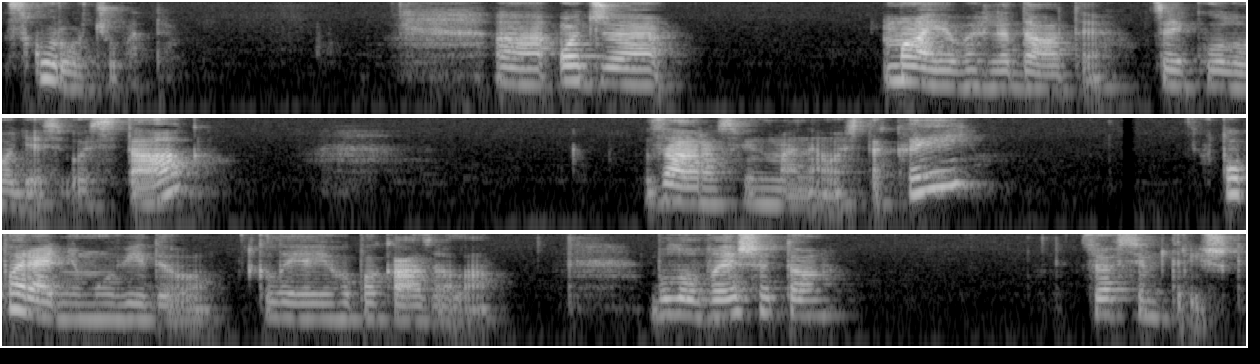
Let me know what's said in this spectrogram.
скорочувати. Отже, має виглядати цей колодязь ось так. Зараз він в мене ось такий. В попередньому відео, коли я його показувала, було вишито зовсім трішки.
